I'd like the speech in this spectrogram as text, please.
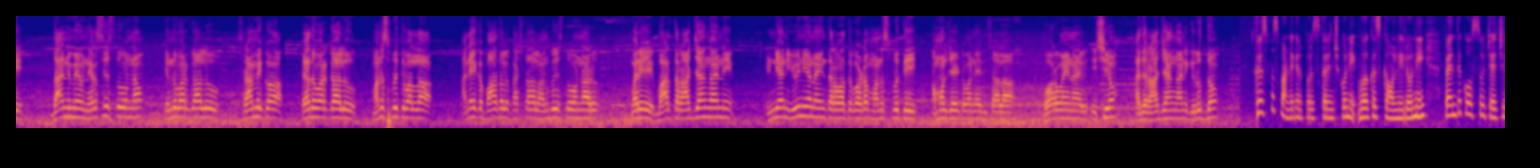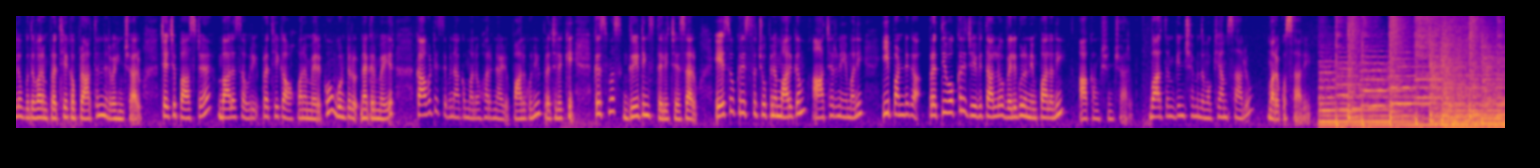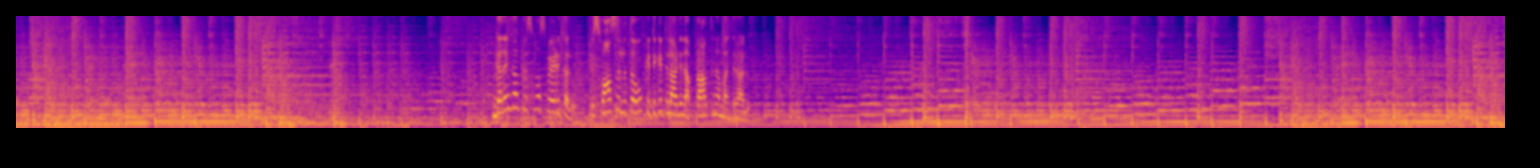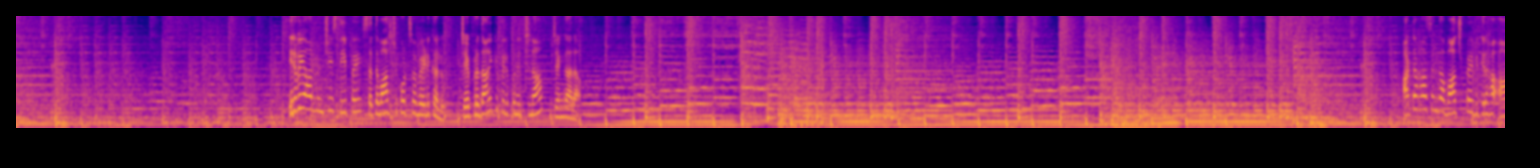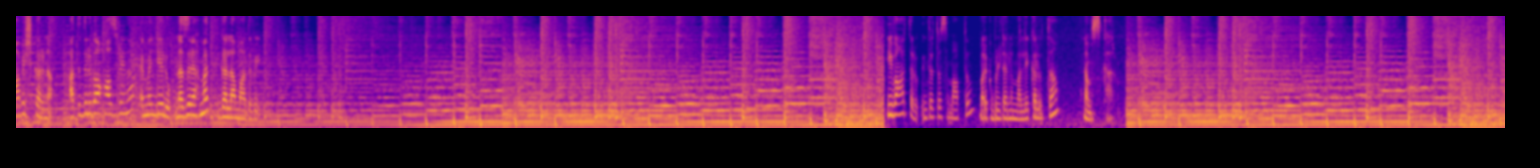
దాన్ని మేము నిరసిస్తూ ఉన్నాం. కింద వర్గాలు శ్రామిక పేద వర్గాలు మనుస్మృతి వల్ల అనేక బాధలు కష్టాలు అనుభవిస్తూ ఉన్నారు. మరి భారత రాజ్యాంగాన్ని ఇండియన్ యూనియన్ అయిన తర్వాత కూడా మనుస్మృతి అమలు చేయటం అనేది చాలా ఘోరమైన విషయం. అది రాజ్యాంగానికి విరుద్ధం. క్రిస్మస్ పండుగను పురస్కరించుకొని వర్కర్స్ కాలనీలోని పెంతకోస్తు చర్చిలో బుధవారం ప్రత్యేక ప్రార్థన నిర్వహించారు. చర్చి పాస్టర్ బాలసౌరి ప్రత్యేక ఆహ్వానం మేరకు గుంటూరు నగర మేయర్ కావటి శివనాగ మనోహర్ నాయుడు పాల్గొని ప్రజలకి క్రిస్మస్ గ్రీటింగ్స్ తెలియజేశారు యేసుక్రీస్తు చూపిన మార్గం ఆచరణీయమని ఈ పండుగ ప్రతి ఒక్కరి జీవితాల్లో వెలుగులు నింపాలని ఆకాంక్షించారు. వార్త ముగించే ముందు ముఖ్యాంశాలు మరొకసారి. ఘనంగా క్రిస్మస్ వేడుకలు విశ్వాసులతో కిటకిటలాడిన ప్రార్థనా మందిరాలు. ఇరవై ఆరు నుంచి సిపై శతవార్షికోత్సవ వేడుకలు. జయప్రదానికి పిలుపునిచ్చిన జంగాల. అట్టహాసంగా వాజ్పేయి విగ్రహ ఆవిష్కరణ. అతిథులుగా హాజరైన ఎమ్మెల్యేలు నజీర్ అహ్మద్ గల్లా మాధవి. ఈ వార్తలు ఇంతతో సమాప్తం. మరొక బులెటిన్లో మళ్ళీ కలుద్దాం. నమస్కారం.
